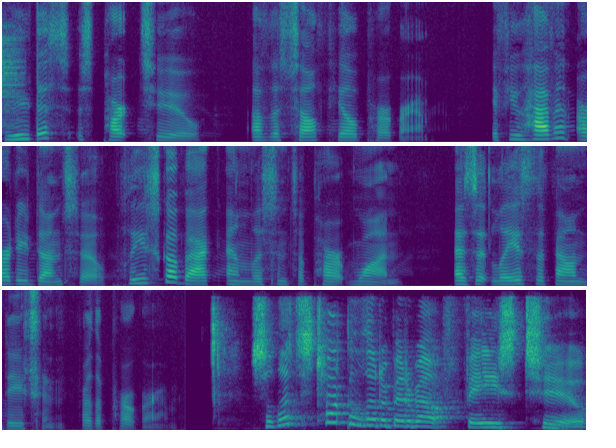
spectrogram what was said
This is part two of the Self Heal program. If you haven't already done so, please go back and listen to part one as it lays the foundation for the program. So let's talk a little bit about phase two.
